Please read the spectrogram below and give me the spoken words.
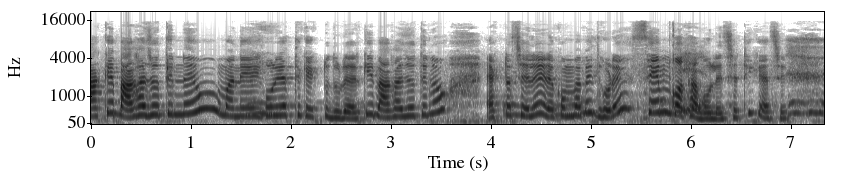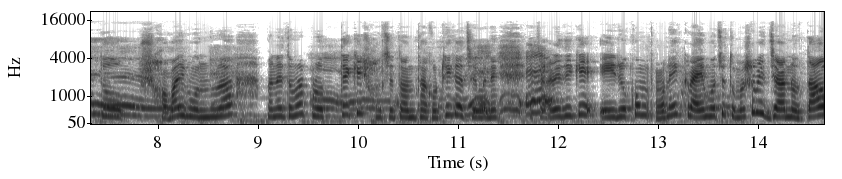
তাকে বাঘা যতীনেও মানে গড়িয়ার থেকে একটু দূরে আর কি, বাঘা যতীনেও একটা ছেলে এরকমভাবে ধরে সেম কথা বলেছে, ঠিক আছে? তো সবাই বন্ধুরা মানে তোমরা প্রত্যেকে সচেতন থাকো, ঠিক আছে? মানে চারিদিকে এইরকম অনেক ক্রাইম হচ্ছে, তোমরা সবাই জানো, তাও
